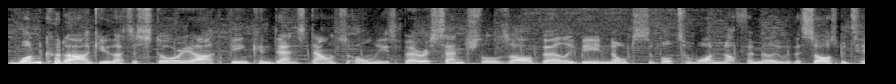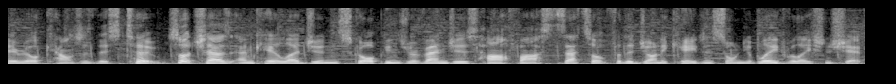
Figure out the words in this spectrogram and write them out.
One could argue that a story arc being condensed down to only its bare essentials or barely being noticeable to one not familiar with the source material counts as this too, such as MK Legend Scorpion's Revenge's half-assed setup for the Johnny Cage and Sonya Blade relationship.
